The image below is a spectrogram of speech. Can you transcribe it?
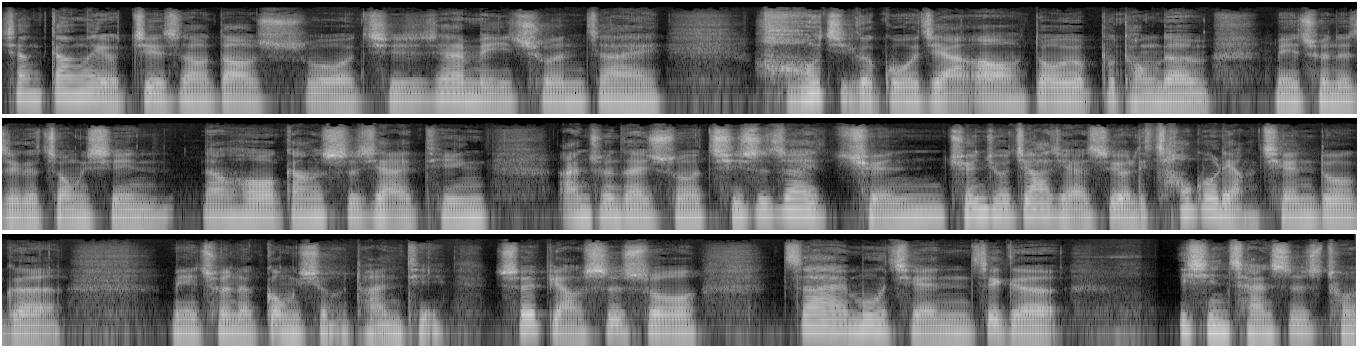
像刚刚有介绍到说，其实现在梅村在好几个国家哦，都有不同的梅村的这个中心。然后刚私下来听安春在说，其实，在全全球加起来是有超过两千多个梅村的共修团体，所以表示说，在目前这个一心禅师所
